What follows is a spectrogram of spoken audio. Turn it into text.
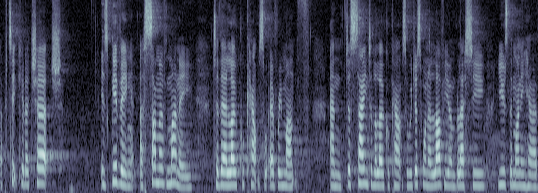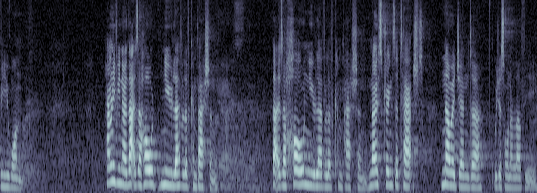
a particular church is giving a sum of money to their local council every month and just saying to the local council, we just want to love you and bless you, use the money however you want. How many of you know that is a whole new level of compassion? That is a whole new level of compassion. No strings attached, no agenda, we just want to love you.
